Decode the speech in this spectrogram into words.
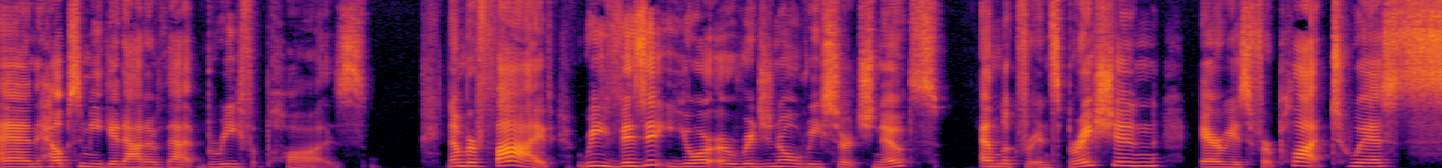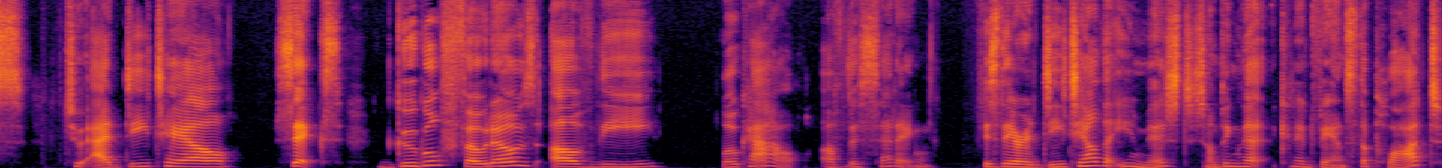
and helps me get out of that brief pause. Number five, revisit your original research notes and look for inspiration areas for plot twists, to add detail. Six, Google photos of the locale, of the setting. Is there a detail that you missed? Something that can advance the plot?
